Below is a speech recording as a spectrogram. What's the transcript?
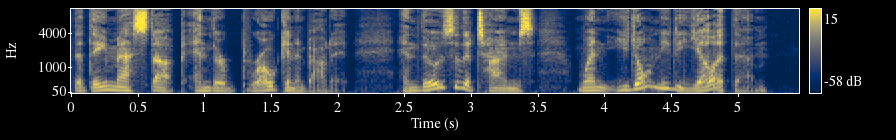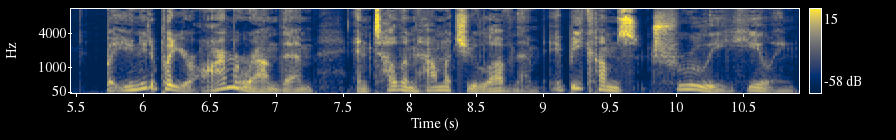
that they messed up and they're broken about it. And those are the times when you don't need to yell at them, but you need to put your arm around them and tell them how much you love them. It becomes truly healing.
